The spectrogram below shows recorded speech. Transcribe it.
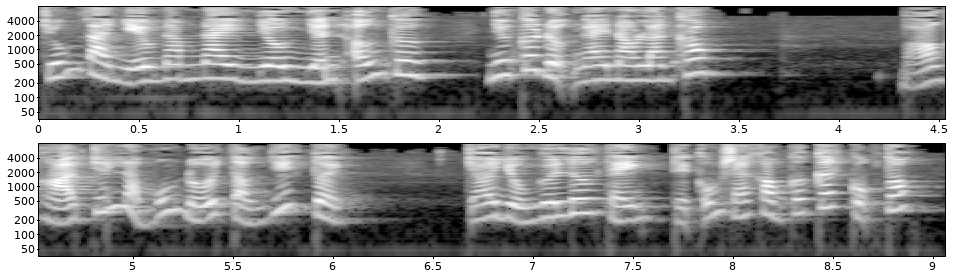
chúng ta nhiều năm nay nhường nhịn ẩn cư, nhưng có được ngày nào lành không? Bọn họ chính là muốn đuổi tận giết tuyệt cho dù ngươi lương thiện thì cũng sẽ không có kết cục tốt.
